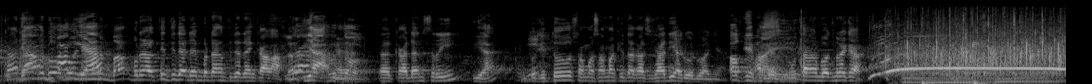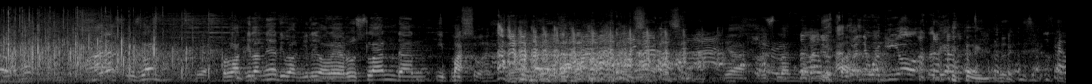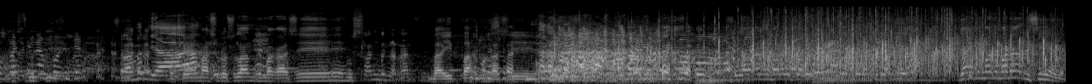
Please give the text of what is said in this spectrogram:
Karena Gampang kedua-duanya ya. menembak berarti tidak ada yang menang, tidak ada yang kalah. Ya, betul. Eh, keadaan seri. Ya. Untuk itu sama-sama kita kasih hadiah dua-duanya. Oke, baik. Tepuk tangan buat mereka. Mana? Ruslan. Ya, perwakilannya diwakili oleh Ruslan dan Ipas. ya, Ruslan dan Ipas. Bukannya Wagio tadi. Siapa sih namanya? Selamat ya. Oke, Mas Ruslan terima kasih. Ruslan beneran. Mbak Ipah makasih. Silakan kembali ke Jangan ke mana-mana, di sini aja.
